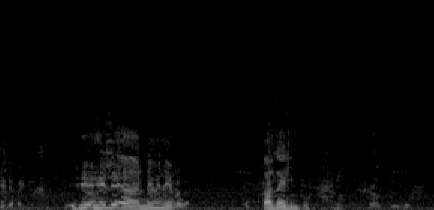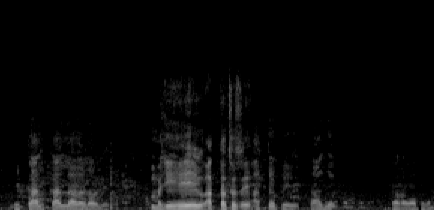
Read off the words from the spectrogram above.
केल्या पाहिजे. हे हे नवीन आहे बघा. ताजा आहे लिंबू. हे काल काल लावा लावले. म्हणजे हे आत्ताच आहे? आत्ताच आहे ताज आहे. बघा या ठिकाणी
